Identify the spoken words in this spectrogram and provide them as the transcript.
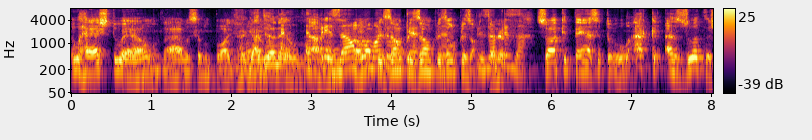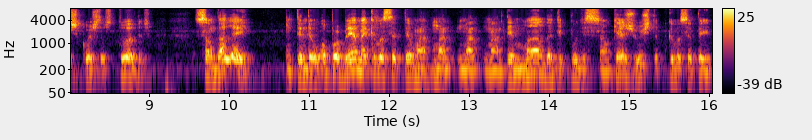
O resto é um, lá, você não pode. Regalia nenhuma. É prisão é uma prisão, prisão, prisão, É, prisão. prisão, prisão. Só que tem essa. As outras coisas todas são da lei. Entendeu? O problema é que você tem uma, uma, uma, uma, demanda de punição que é justa, porque você tem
